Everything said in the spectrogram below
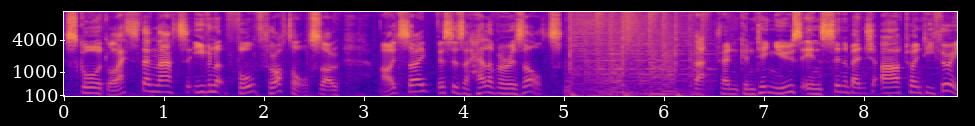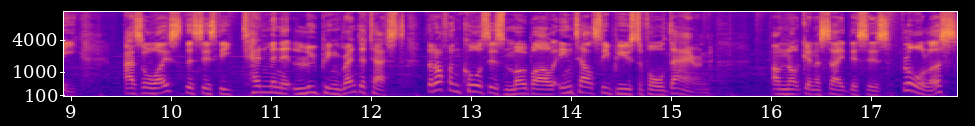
scored less than that even at full throttle, so I'd say this is a hell of a result. That trend continues in Cinebench R23, as always, this is the 10 minute looping render test that often causes mobile Intel CPUs to fall down. I'm not going to say this is flawless,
